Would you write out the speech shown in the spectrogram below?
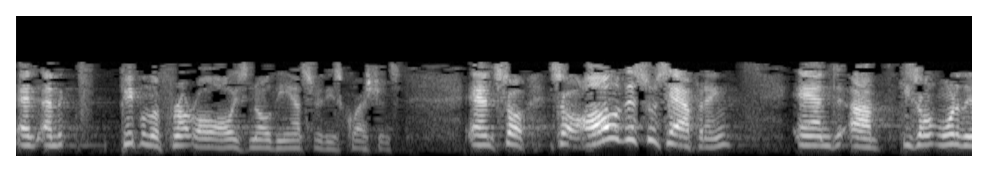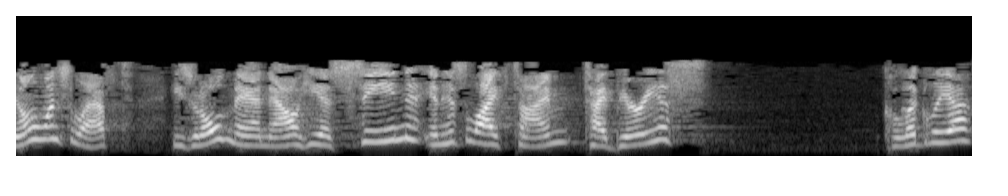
And, and people in the front row always know the answer to these questions. And so, so all of this was happening, and um, he's one of the only ones left. He's an old man now. He has seen in his lifetime Tiberius, Caligula,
